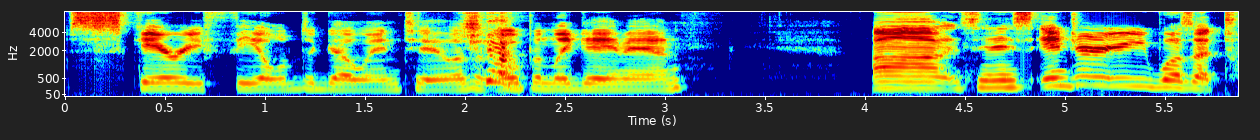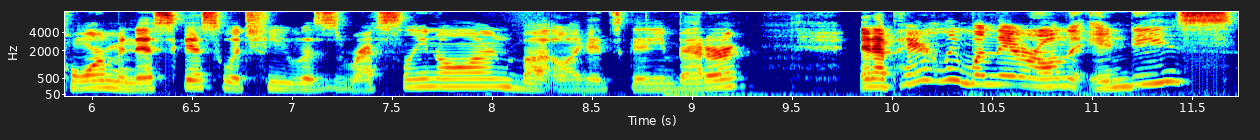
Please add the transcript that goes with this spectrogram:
scary field to go into as an Yeah. openly gay man. Um, so his injury was a torn meniscus, which he was wrestling on, but like it's getting better. And apparently, when they were on the Indies,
